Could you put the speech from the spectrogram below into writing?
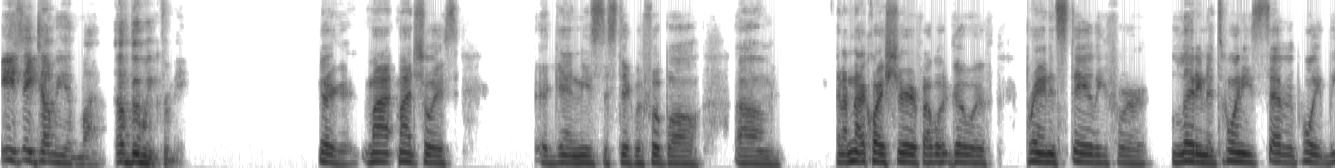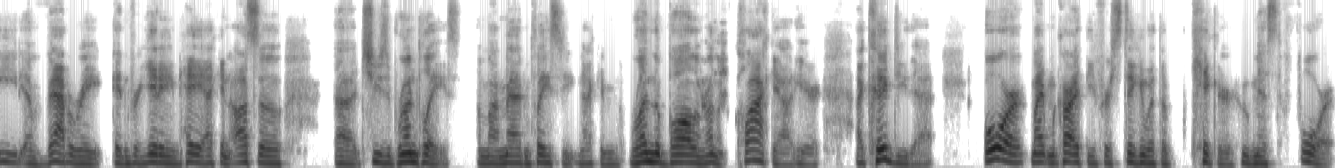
is a dummy of my of the week for me. Very good. My my choice again needs to stick with football. Um, and I'm not quite sure if I would go with Brandon Staley for letting a 27 point lead evaporate and forgetting, hey, I can also uh, choose run plays on my Madden play sheet and I can run the ball and run the clock out here. I could do that. Or Mike McCarthy for sticking with a kicker who missed four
